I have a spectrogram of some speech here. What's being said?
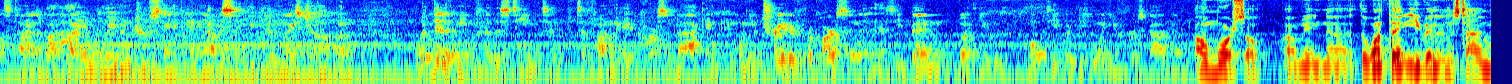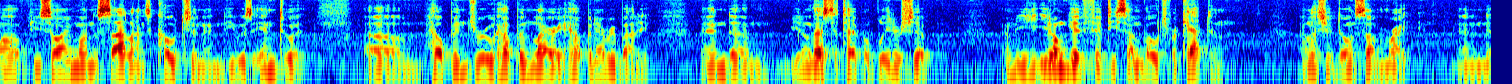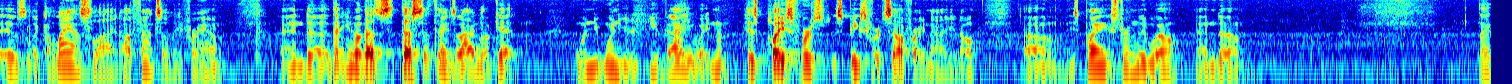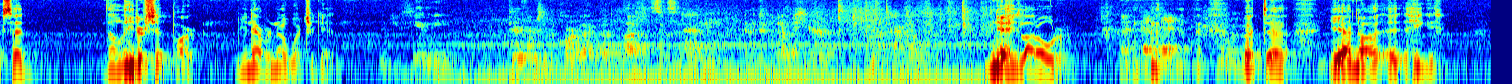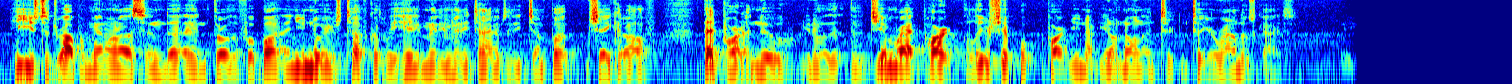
lots of times about how you believe in Drew Stanton, and obviously he did a nice job, but what did it mean for this team to, to finally get Carson back? And, and when you traded for Carson, has he been what you hoped he would be when you first got him? Oh, more so. I mean, uh, the one thing, even in his time off, you saw him on the sidelines coaching, and he was into it, um, helping Drew, helping Larry, helping everybody. And, um, you know, that's the type of leadership. I mean, you, you don't get 50 some votes for captain unless you're doing something right. And it was like a landslide offensively for him. And, uh, that, you know, that's, that's the things that I look at when, you, when you're evaluating him. His place for, speaks for itself right now, you know. Um, he's playing extremely well. And, uh, like I said, the leadership part, you never know what you're getting. Did you see any difference in the quarterback that left Cincinnati and ended up here in the time? Yeah, he's a lot older. but uh, yeah, no, it, he he used to drop a man on us and uh, and throw the football, and you knew he was tough because we hit him many many times, and he'd jump up, shake it off. That part I knew. You know, the, the gym rat part, the leadership part, you know, you don't know until, until you're around those guys.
